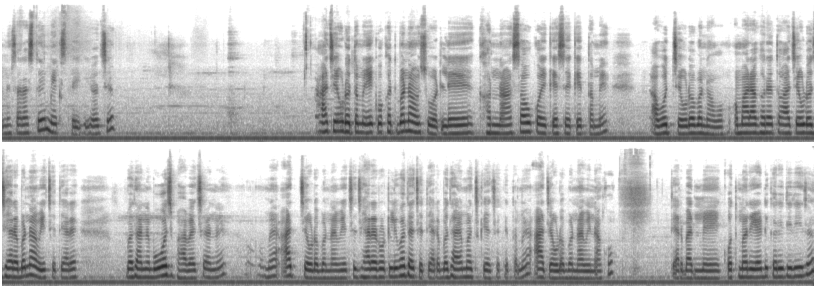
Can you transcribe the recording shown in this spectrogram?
અને સરસથી મિક્સ થઈ ગયો છે. આ ચેવડો તમે એક વખત બનાવશો એટલે ઘરના સૌ કોઈ કહેશે કે તમે આવો જ ચેવડો બનાવો. અમારા ઘરે તો આ ચેવડો જ્યારે બનાવીએ છીએ ત્યારે બધાને બહુ જ ભાવે છે અને અમે આ જ ચેવડો બનાવીએ છીએ. જ્યારે રોટલી વધે છે ત્યારે બધા એમ જ કહે છે કે તમે આ ચેવડો બનાવી નાખો. ત્યારબાદ મેં કોથમરી એડ કરી દીધી છે.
